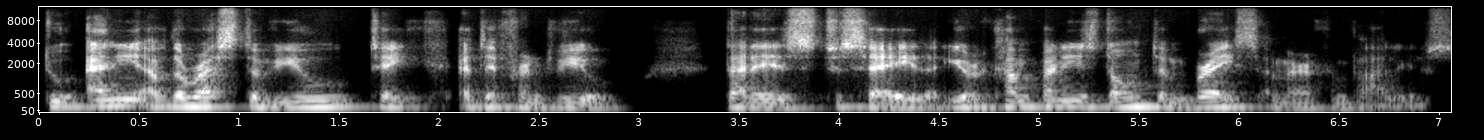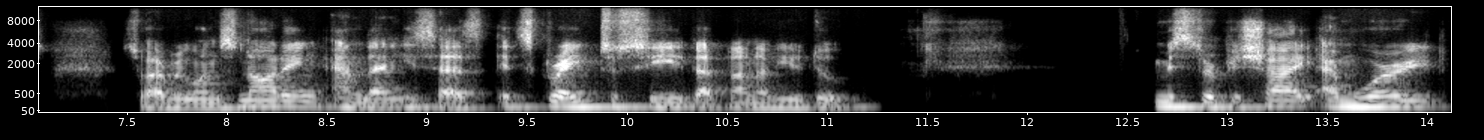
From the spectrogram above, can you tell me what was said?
Do any of the rest of you take a different view? That is to say that your companies don't embrace American values. So everyone's nodding. And then he says, it's great to see that none of you do. Mr. Pichai, I'm worried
